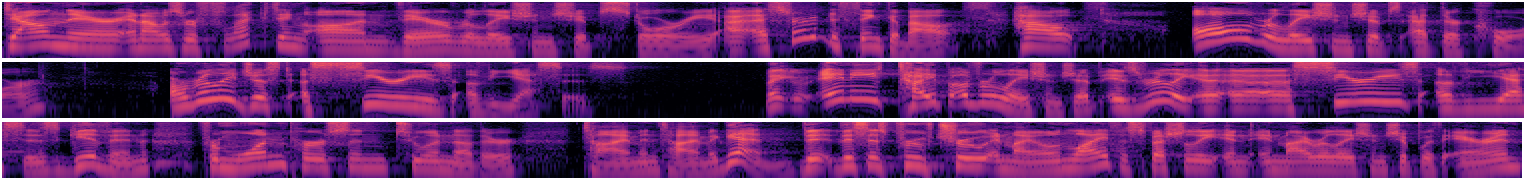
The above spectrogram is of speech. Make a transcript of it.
down there and I was reflecting on their relationship story, I started to think about how all relationships at their core are really just a series of yeses. Like any type of relationship is really a, a, series of yeses given from one person to another time and time again. Th- this has proved true in my own life, especially in, in my relationship with Erin,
